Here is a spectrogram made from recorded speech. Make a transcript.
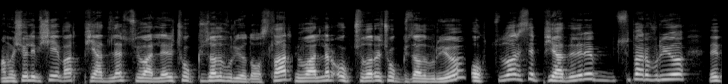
Ama şöyle bir şey var. Piyadeler süvarileri çok güzel vuruyor dostlar. Süvariler okçulara çok güzel vuruyor. Okçular ise piyadelere süper vuruyor. Ve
